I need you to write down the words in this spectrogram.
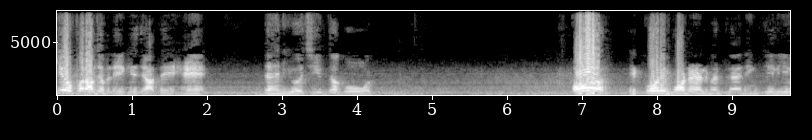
کے اوپر آپ جب لے کے جاتے ہیں دین یو اچیو دا گول اور ایک اور امپورٹنٹ ایلیمنٹ پلاننگ کے لیے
